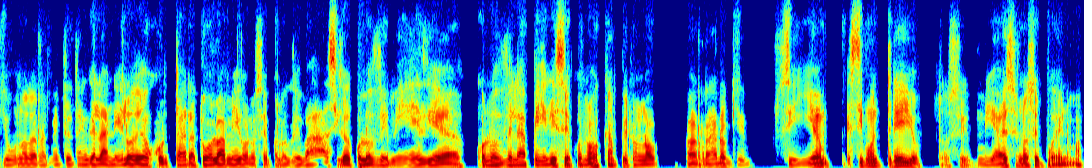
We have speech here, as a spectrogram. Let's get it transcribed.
que uno de repente tenga el anhelo de juntar a todos los amigos, no sé, para los de básica, con los de media, con los de la pega y se conozcan, pero no es raro que se llevan pésimo entre ellos, entonces, y a veces no se puede nomás.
